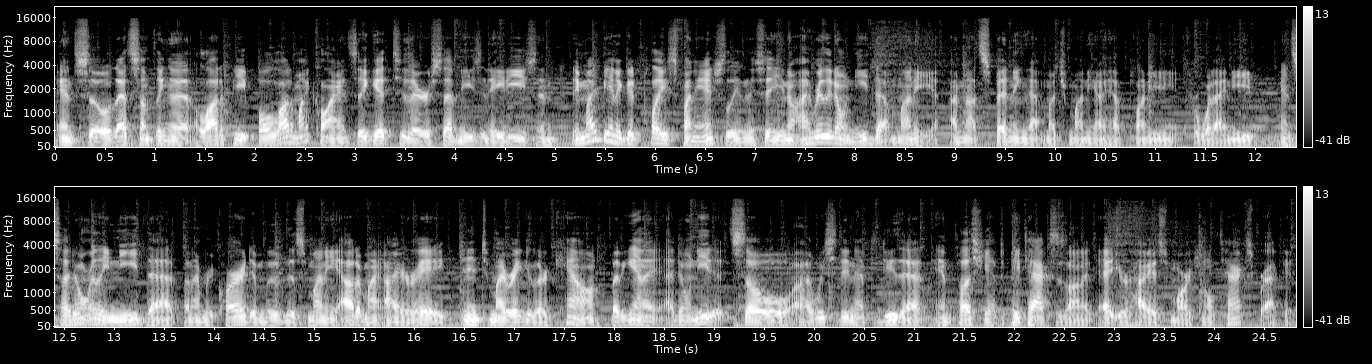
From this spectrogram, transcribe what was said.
And so that's something that a lot of people, a lot of my clients, they get to their 70s and 80s and they might be in a good place financially and they say, you know, I really don't need that money. I'm not spending that much money. I have plenty for what I need. And so I don't really need that, but I'm required to move this money out of my IRA and into my regular account. But again, I, I don't need it. So I wish I didn't have to do that. And plus, you have to pay taxes on it at your highest marginal tax bracket.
